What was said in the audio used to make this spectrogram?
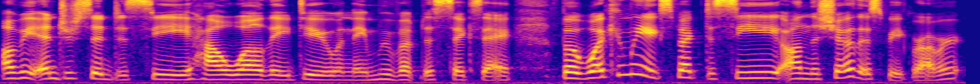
I'll be interested to see how well they do when they move up to 6A. But what can we expect to see on the show this week, Robert?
